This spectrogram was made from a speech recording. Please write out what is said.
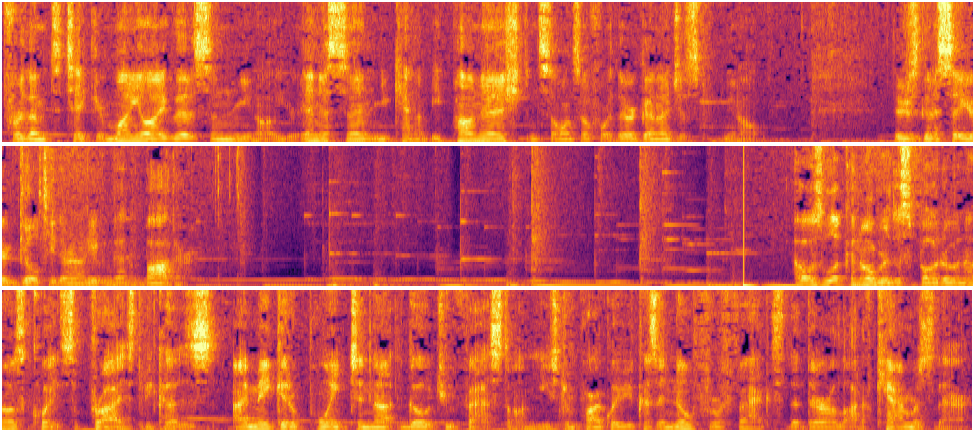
for them to take your money like this and you know you're innocent and you cannot be punished and so on and so forth they're gonna just you know they're just gonna say you're guilty they're not even gonna bother I was looking over this photo and I was quite surprised because I make it a point to not go too fast on Eastern Parkway because I know for a fact that there are a lot of cameras there.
